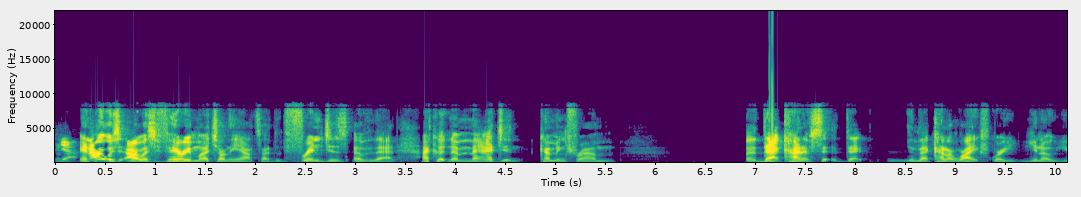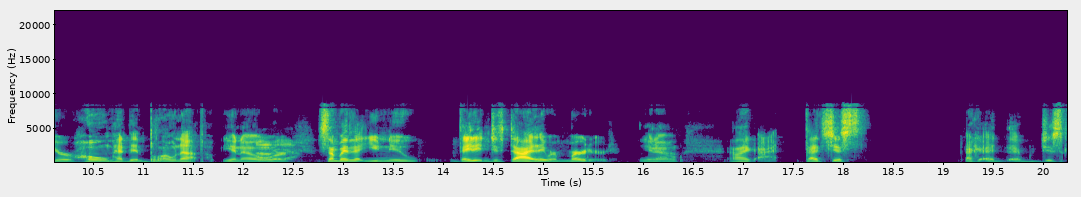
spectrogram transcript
yeah. And I was I was very much on the outside, the fringes of that. I couldn't imagine coming from uh, that kind of that that kind of life where you know your home had been blown up, you know, Oh, or yeah. somebody that you knew they didn't just die, they were murdered, you know. Like I, that's just I, I- I- just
